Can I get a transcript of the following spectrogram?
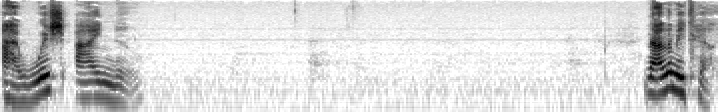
I wish I knew. Now, let me tell you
